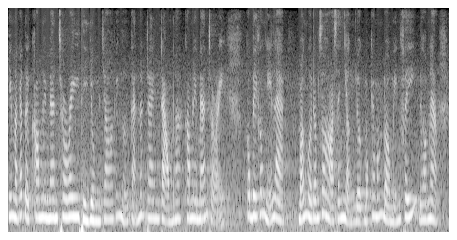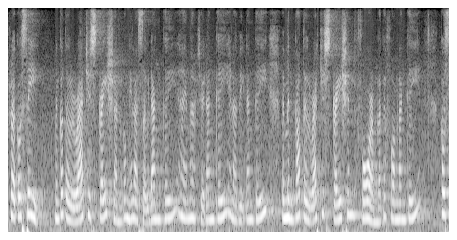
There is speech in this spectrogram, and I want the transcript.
Nhưng mà cái từ complimentary thì dùng cho cái ngữ cảnh nó trang trọng ha, Complimentary. Câu B có nghĩa là mỗi người trong số họ sẽ nhận được một cái món đồ miễn phí, Được không nào? Rồi câu C, mình có từ registration, có nghĩa là sự đăng ký hay mà sự đăng ký hay là việc đăng ký. Và mình có từ registration form là cái form đăng ký. Câu C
